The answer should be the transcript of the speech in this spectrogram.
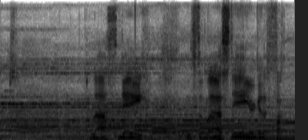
it. Last day. It's the last day you're gonna fuck.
